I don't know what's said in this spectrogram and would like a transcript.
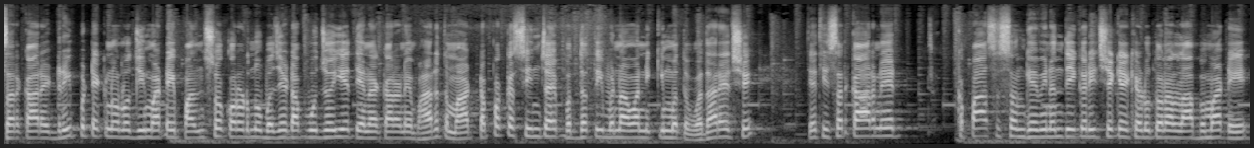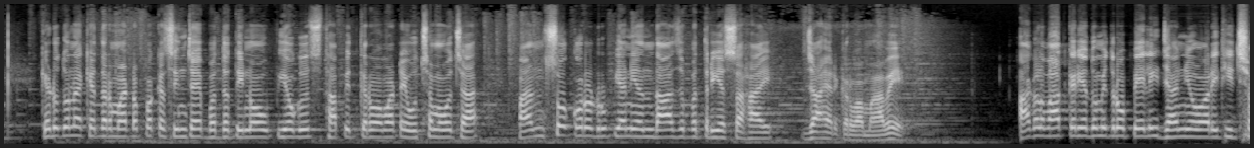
સરકારે ડ્રીપ ટેકનોલોજી માટે પાંચસો કરોડનું બજેટ આપવું જોઈએ. તેના કારણે ભારતમાં ટપક સિંચાઈ પદ્ધતિ બનાવવાની કિંમત વધારે છે. તેથી સરકારને કપાસ સંઘે વિનંતી કરી છે કે ખેડૂતોના લાભ માટે ખેડૂતોના ખેતરમાં ટપક સિંચાઈ પદ્ધતિનો ઉપયોગ સ્થાપિત કરવા માટે ઓછામાં ઓછા પાંચસો કરોડ રૂપિયાની અંદાજપત્રીય સહાય જાહેર કરવામાં આવે. આગળ વાત કરીએ તો મિત્રો, પહેલી જાન્યુઆરીથી છ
